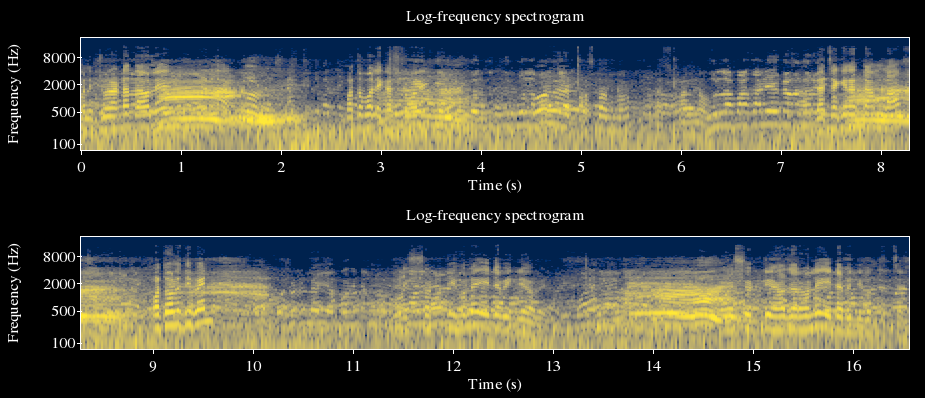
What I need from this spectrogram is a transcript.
মানে জোড়াটা তাহলে কত বলে কাস্টমার বেচা কেনার দাম লাস্ট কত হলে দিবেন? পঁয়ষট্টি হলে এটা বিক্রি হবে। পঁয়ষট্টি হাজার হলে এটা বিক্রি করতে চান।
